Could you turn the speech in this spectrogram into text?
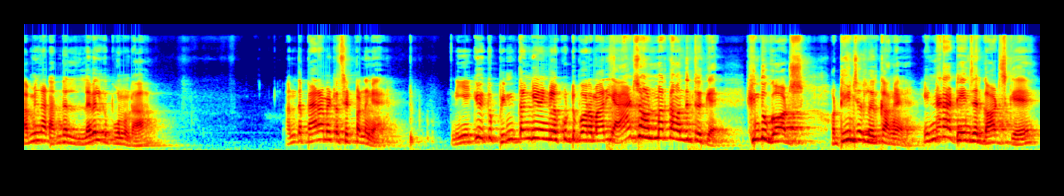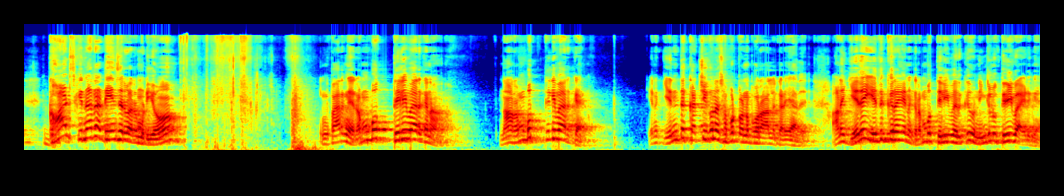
தமிழ்நாடு அந்த லெவலுக்கு போகணும்டா. அந்த பேராமீட்டர் செட் பண்ணுங்க. நீ எங்கேயோ எங்கேயோ பின்தங்கி எங்களை கூட்டு போகிற மாதிரி ஆட்ஸ் ஆன் மாதிரி தான் வந்துட்டுருக்கு. ஹிந்து காட்ஸ் டேஞ்சரில் இருக்காங்க. என்னடா டேஞ்சர் காட்ஸ்க்கு காட்ஸ்க்கு என்னடா டேஞ்சர் வர முடியும்? இங்கே பாருங்கள் ரொம்ப தெளிவாக இருக்கேன் நான். நான் ரொம்ப தெளிவாக இருக்கேன். எனக்கு எந்த கட்சிக்கும் நான் சப்போர்ட் பண்ண போகிற ஆள் கிடையாது. ஆனால் எதை எதுக்குறேன் எனக்கு ரொம்ப தெளிவாக இருக்குது நீங்களும் தெளிவாயிடுங்க.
